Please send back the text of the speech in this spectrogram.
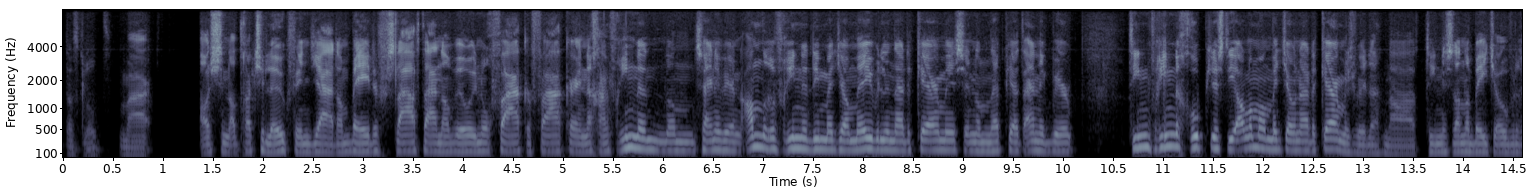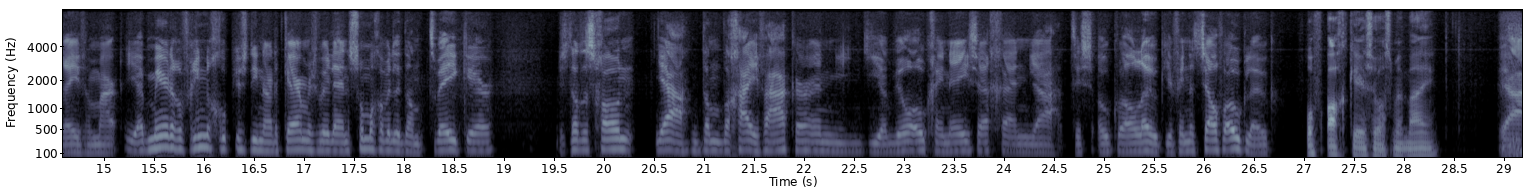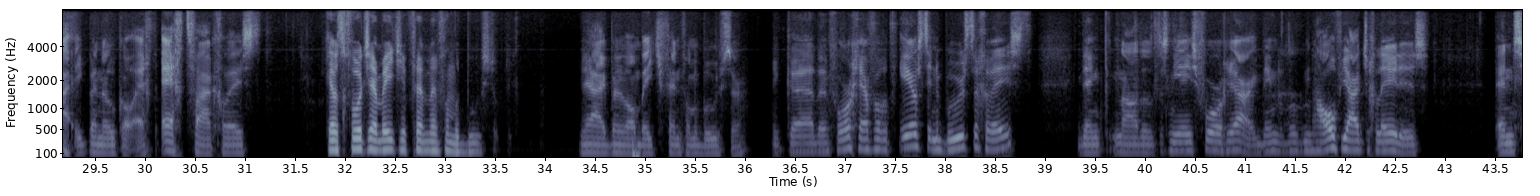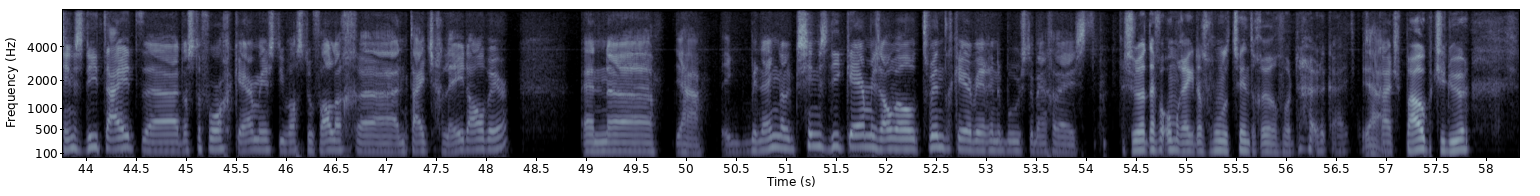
Dat klopt. Maar als je een attractie leuk vindt, ja, dan ben je er verslaafd aan. Dan wil je nog vaker, vaker. En dan gaan vrienden, dan zijn er weer een andere vrienden die met jou mee willen naar de kermis. En dan heb je uiteindelijk weer tien vriendengroepjes die allemaal met jou naar de kermis willen. Nou, tien is dan een beetje overdreven. Maar je hebt meerdere vriendengroepjes die naar de kermis willen. En sommigen willen dan twee keer. Dus dat is gewoon, ja, dan, dan ga je vaker. En je, je wil ook geen nee zeggen. En ja, het is ook wel leuk. Je vindt het zelf ook leuk. Of acht keer zoals met mij. Ja, ik ben ook al echt, echt vaak geweest. Ik heb het gevoel dat jij een beetje fan bent van de boost. Ja, ik ben wel een beetje fan van de booster. Ik eh, ben vorig jaar voor het eerst in de booster geweest. Ik denk, nou, dat is niet eens vorig jaar. Ik denk dat dat een halfjaartje geleden is. En sinds die tijd, eh, dat is de vorige kermis, die was toevallig eh, een tijdje geleden alweer. En ja, ik denk dat ik sinds die kermis al wel twintig keer weer in de booster ben geweest. Zullen we dat even omrekenen? Dat is 120 euro voor de duidelijkheid. Ja. Het kaartje duur.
